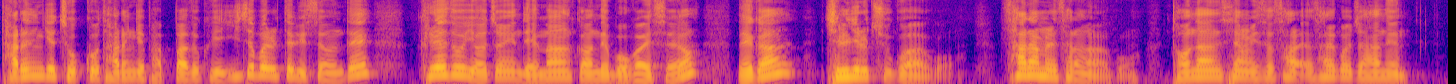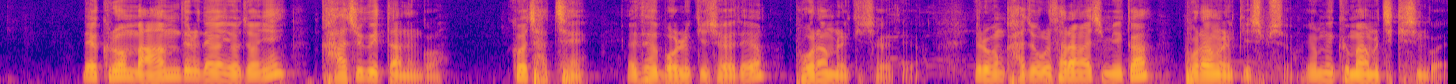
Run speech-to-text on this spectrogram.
다른 게 좋고 다른 게 바빠도 그게 잊어버릴 때도 있었는데, 그래도 여전히 내 마음 가운데 뭐가 있어요? 내가 진리를 추구하고, 사람을 사랑하고, 더 나은 세상을 위해서 살고자 하는 내가 그런 마음들을 내가 여전히 가지고 있다는 거. 그거 자체에 대해서 뭘 느끼셔야 돼요? 보람을 느끼셔야 돼요. 여러분 가족을 사랑하십니까? 보람을 느끼십시오. 여러분들 그 마음을 지키신 거예요.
